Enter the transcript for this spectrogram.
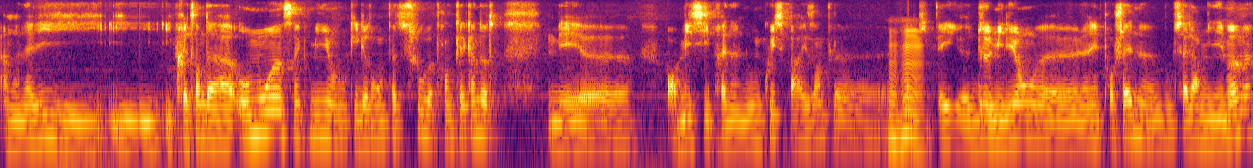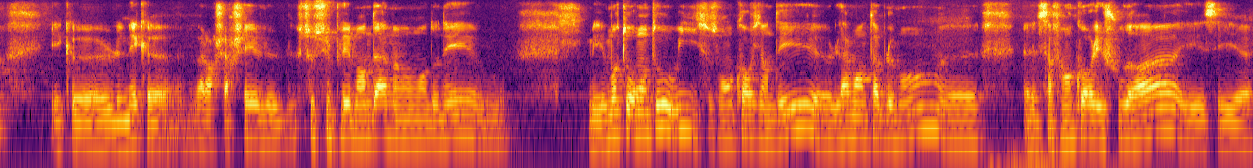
à mon avis, ils, prétendent à au moins 5 millions. Donc, ils ne gagneront pas de sous à prendre quelqu'un d'autre. Mais, euh, hormis s'ils prennent un Lundqvist, par exemple, mhm. qui paye 2 millions l'année prochaine, ou le salaire minimum, et que le mec va leur chercher ce supplément d'âme à un moment donné. Ou mais moi, Toronto, oui, ils se sont encore viandés, euh, lamentablement. Euh, euh, ça fait encore les choux gras et c'est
